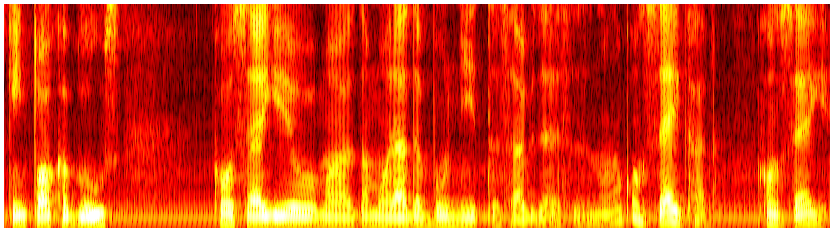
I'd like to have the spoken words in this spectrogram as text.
quem toca blues consegue uma namorada bonita, sabe, dessas. Não, não consegue, cara. Não consegue.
